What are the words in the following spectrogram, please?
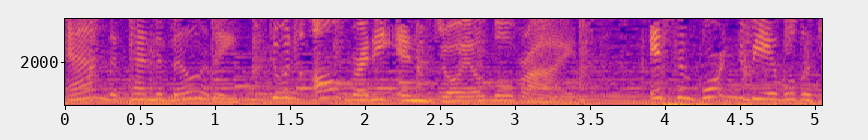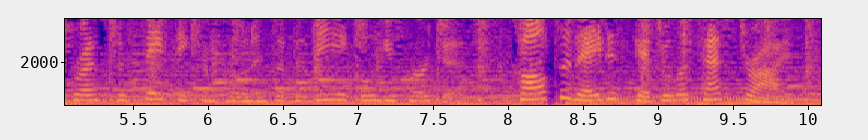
and dependability to an already enjoyable ride. It's important to be able to trust the safety components of the vehicle you purchase. Call today to schedule a test drive.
